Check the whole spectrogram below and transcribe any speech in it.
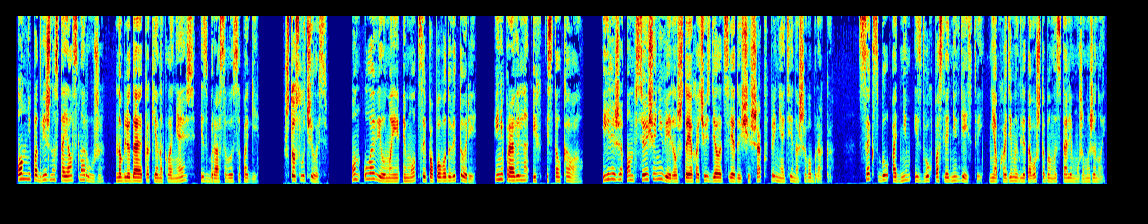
Он неподвижно стоял снаружи, наблюдая, как я наклоняюсь и сбрасываю сапоги. Что случилось? Он уловил мои эмоции по поводу Витории и неправильно их истолковал. Или же он все еще не верил, что я хочу сделать следующий шаг в принятии нашего брака. Секс был одним из двух последних действий, необходимых для того, чтобы мы стали мужем и женой.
